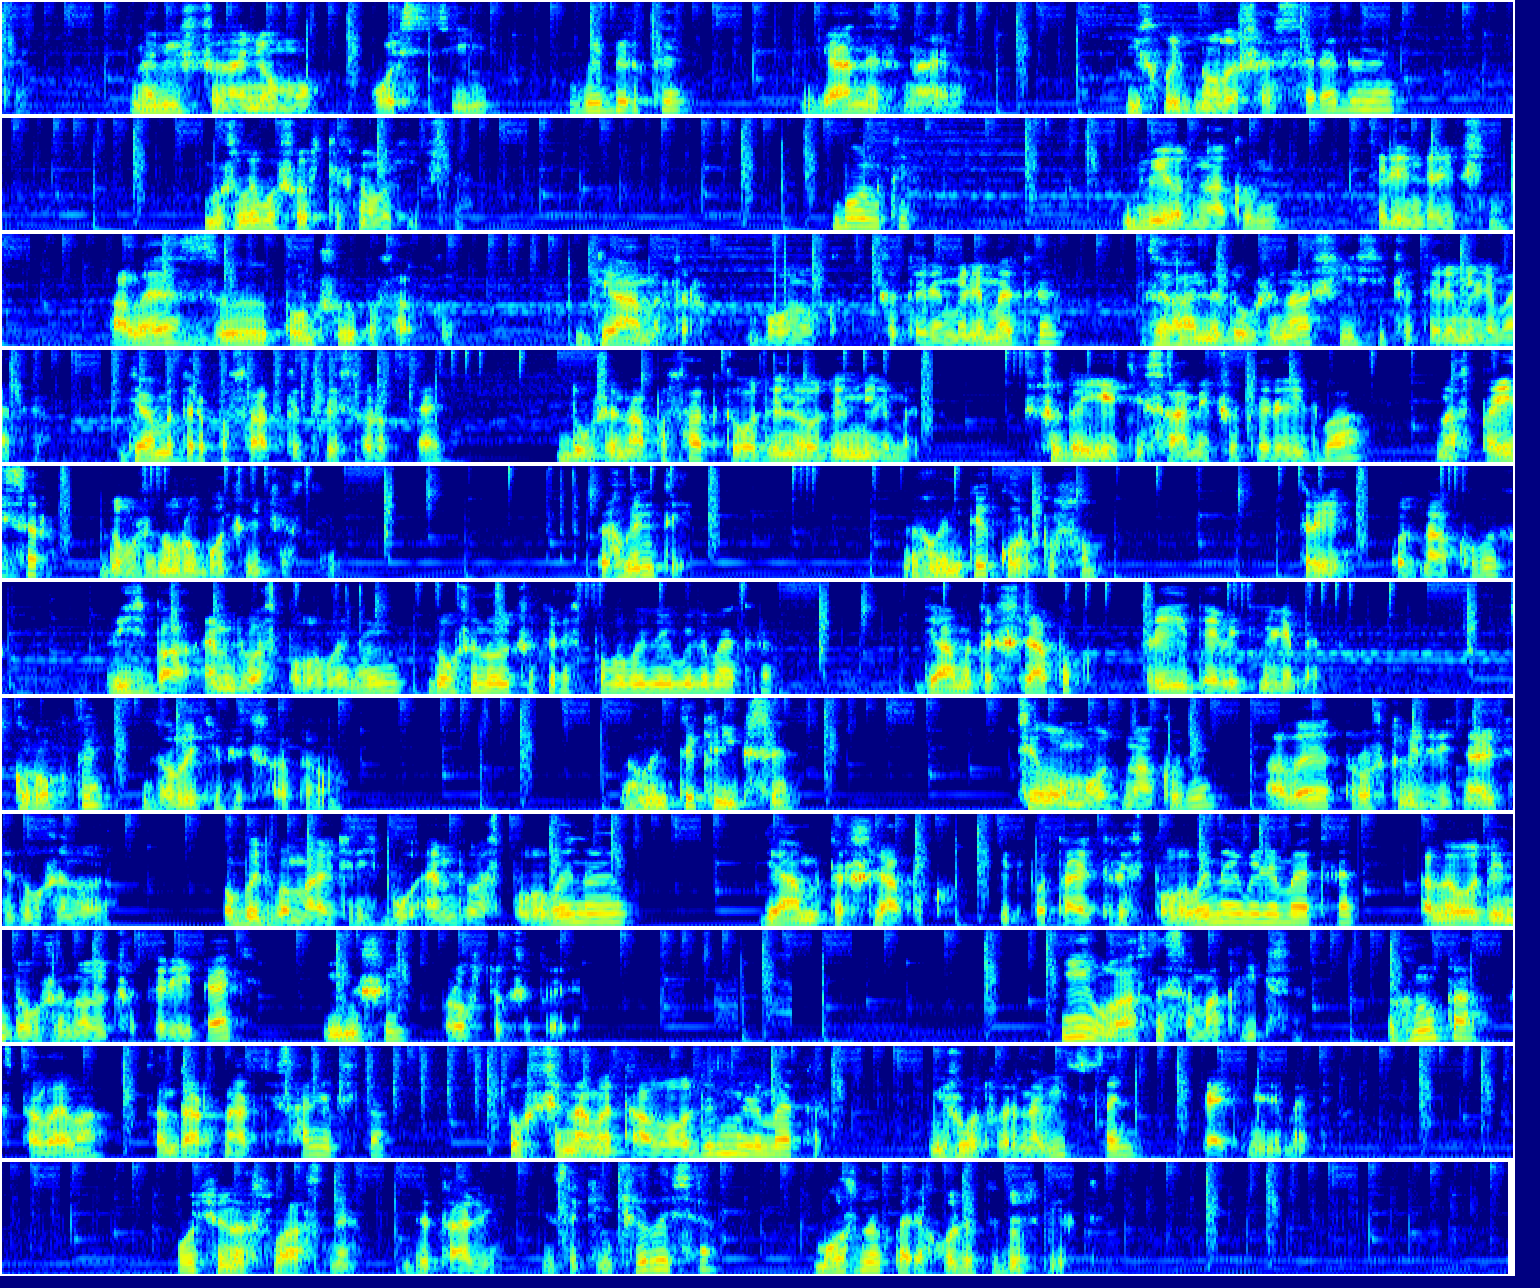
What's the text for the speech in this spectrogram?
Навіщо на ньому ось ці вибірки, я не знаю. Їх видно лише зсередини, можливо, щось технологічне. Бонки. Дві однакові, циліндричні, але з тоншою посадкою. Діаметр бонок 4 мм, загальна довжина 6,4 мм. Діаметр посадки 3,45 довжина посадки 1,1 мм, що дає ті самі 4,2 на спейсер довжину робочої частини. Гвинти. Гвинти корпусу. Три однакових. Різьба М2,5 довжиною 4,5 мм. Діаметр шляпок 3,9 мм. Коробки залиті фіксатором. Гвинти кліпси. В цілому однакові, але трошки відрізняються довжиною. Обидва мають різьбу М2,5, діаметр шляпок під потай 3,5 мм, але один довжиною 4,5, інший просто 4. І, власне, сама кліпса. Гнута, сталева, стандартна артисанівська, товщина металу 1 мм, міжотворна відстань 5 мм. Ось у нас, власне, деталі закінчилися, можна переходити до збірки.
